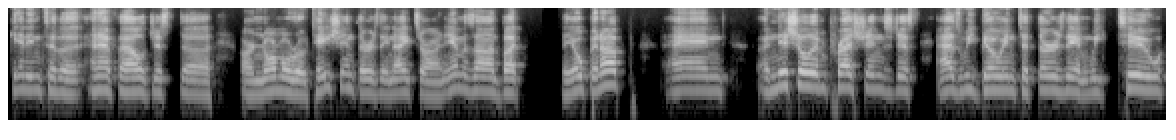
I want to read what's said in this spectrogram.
get into the NFL, just uh, our normal rotation. Thursday nights are on Amazon, but they open up and initial impressions just as we go into Thursday and week two.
